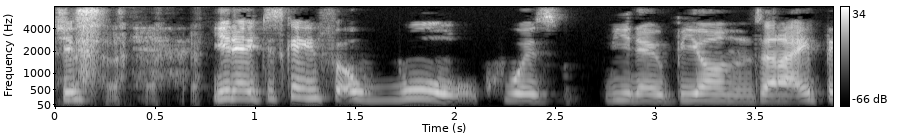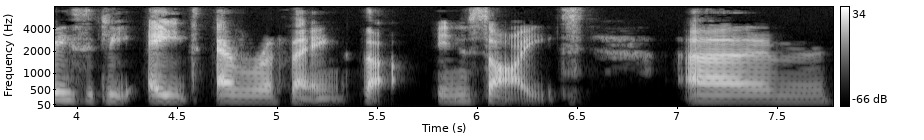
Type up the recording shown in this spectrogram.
Just, you know, just going for a walk was, you know, beyond, and I basically ate everything that in sight. Um,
